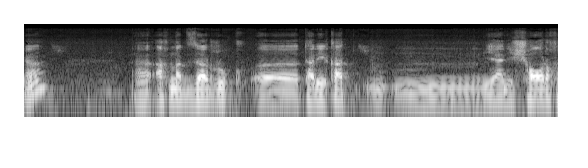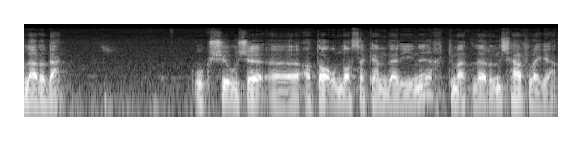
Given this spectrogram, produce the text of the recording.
E, Ahmad zarruq e, tariqat ya'ni shorihlaridan u kishi o'sha e, atoulloh sakandariyni hikmatlarini sharhlagan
